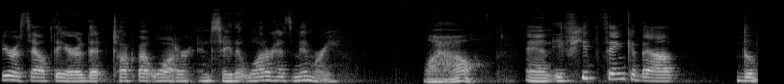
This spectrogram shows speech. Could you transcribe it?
theorists out there that talk about water and say that water has memory. Wow. And if you think about the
